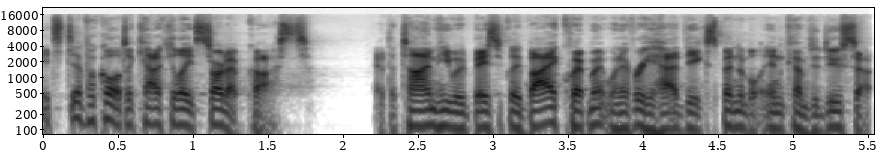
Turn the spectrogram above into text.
it's difficult to calculate startup costs. At the time, he would basically buy equipment whenever he had the expendable income to do so.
